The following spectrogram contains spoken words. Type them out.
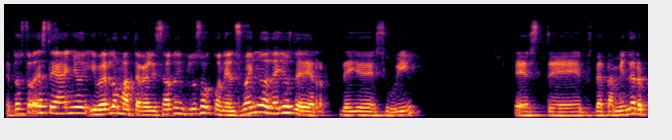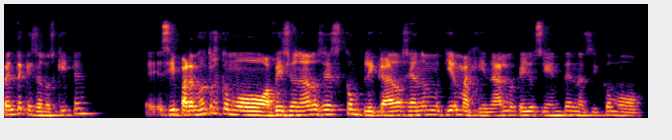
Entonces, todo este año y verlo materializado incluso con el sueño de ellos de, de, subir, este, pues, también de repente que se los quiten. Eh, sí, para nosotros como aficionados es complicado, o sea, no me quiero imaginar lo que ellos sienten, así como,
